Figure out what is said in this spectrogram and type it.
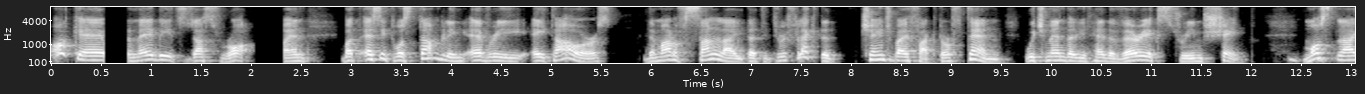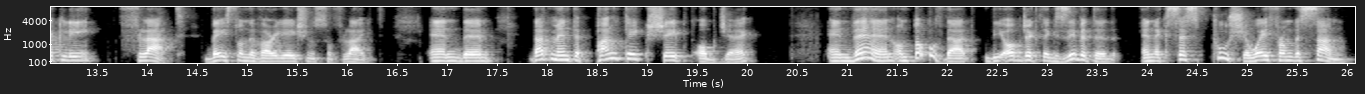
okay, maybe it's just rock. And but as it was tumbling every eight hours, the amount of sunlight that it reflected changed by a factor of 10, which meant that it had a very extreme shape most likely flat based on the variations of light. And um, that meant a pancake shaped object. And then on top of that, the object exhibited an excess push away from the sun.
